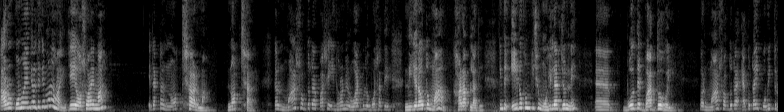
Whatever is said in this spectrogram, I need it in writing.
কারোর কোনো অ্যাঙ্গেল থেকে মনে হয় যে অসহায় মা? এটা একটা নচ্ছার মা। নচ্ছার কারণ মা শব্দটার পাশে এই ধরনের ওয়ার্ডগুলো বসাতে নিজেরাও তো মা, খারাপ লাগে। কিন্তু এই রকম কিছু মহিলার জন্যে বলতে বাধ্য হই। কারণ মা শব্দটা এতটাই পবিত্র,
